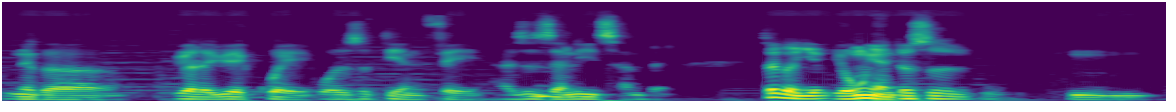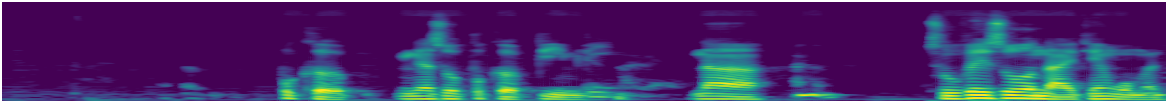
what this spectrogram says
那个越来越贵，或者是电费还是人力成本，这个永永远都是嗯。不可应该说不可避免。那除非说哪一天我们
